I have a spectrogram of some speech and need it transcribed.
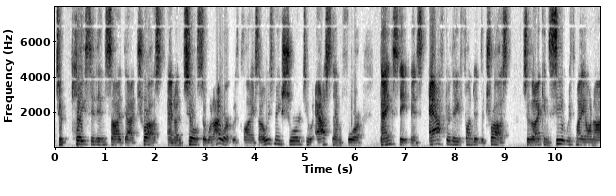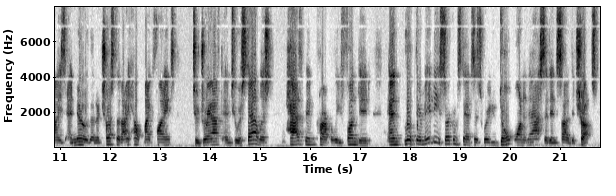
to place it inside that trust. And until, so when I work with clients, I always make sure to ask them for bank statements after they funded the trust so that I can see it with my own eyes and know that a trust that I help my clients to draft and to establish has been properly funded. And look, there may be circumstances where you don't want an asset inside the trust.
